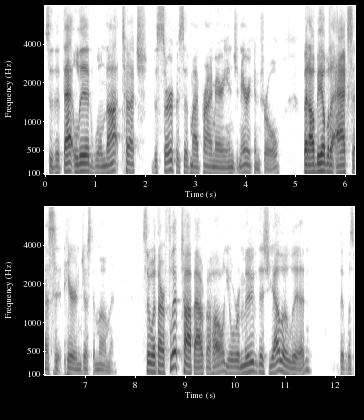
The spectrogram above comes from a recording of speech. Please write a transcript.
so that that lid will not touch the surface of my primary engineering control, but I'll be able to access it here in just a moment. So with our flip top alcohol, you'll remove this yellow lid that was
